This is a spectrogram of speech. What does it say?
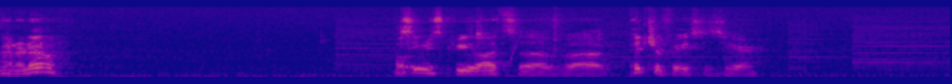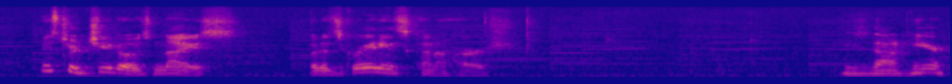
I don't know. Oh. Seems to be lots of uh, picture faces here. Mr. Judo's nice, but his grading's kind of harsh. He's not here.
